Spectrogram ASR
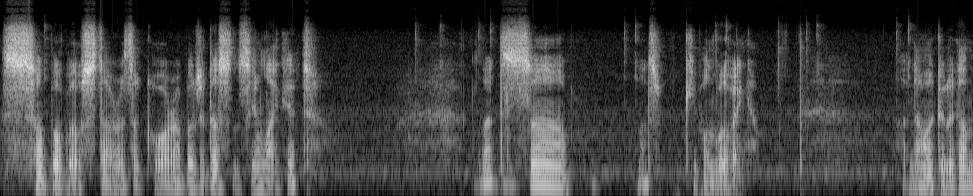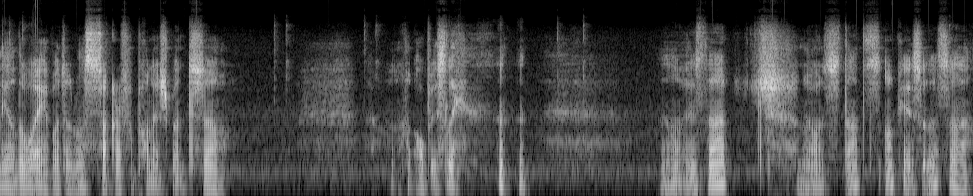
suburb of Stara Zagora, but it doesn't seem like it. Let's, uh, let's keep on moving. I know I could have gone the other way, but I'm a sucker for punishment, so obviously. now, is that... No, it's that's... Okay, so that's a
